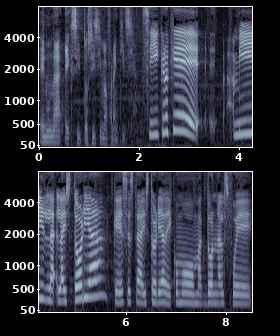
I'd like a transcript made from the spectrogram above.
en una exitosísima franquicia. Sí, creo que eh, a mí la, historia, que es esta historia de cómo McDonald's fue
